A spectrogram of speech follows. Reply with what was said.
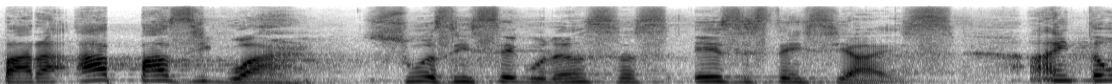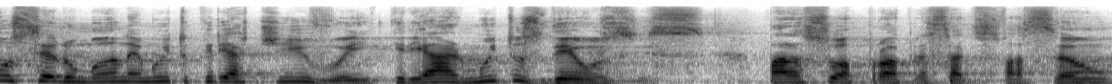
para apaziguar suas inseguranças existenciais. Ah, então o ser humano é muito criativo em criar muitos deuses para sua própria satisfação,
